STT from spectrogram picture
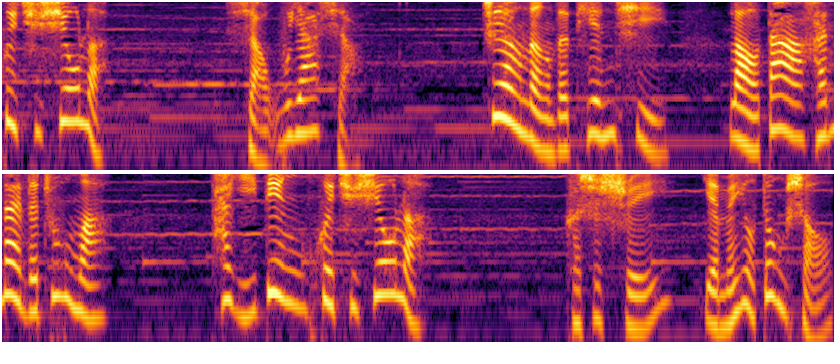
会去修了。小乌鸦想：这样冷的天气，老大还耐得住吗？他一定会去修了。可是谁也没有动手。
